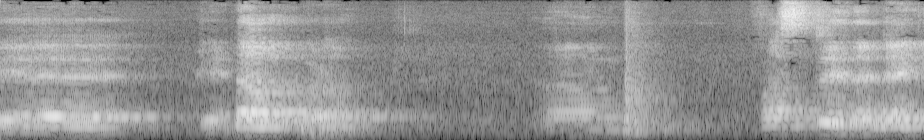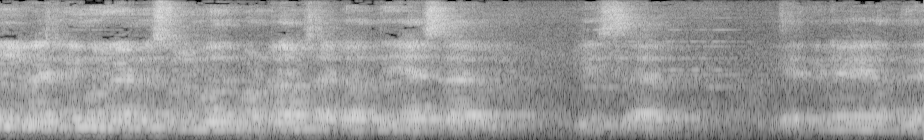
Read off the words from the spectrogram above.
அவருடைய எட்டாவது படம். ஃபர்ஸ்ட் இந்த டைட்டில் ரஜினி முருகன் சொல்லும்போது பொன்ராம் சார் வந்து ஏன் சார் ப்ளீஸ் சார் ஏற்கனவே வந்து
